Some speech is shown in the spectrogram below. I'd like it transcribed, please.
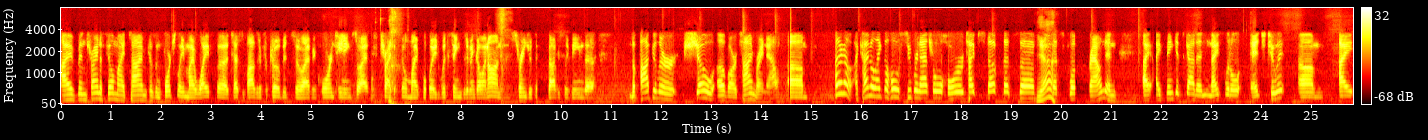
I've been trying to fill my time because unfortunately my wife uh, tested positive for COVID, so I've been quarantining. So I've tried to fill my void with things that have been going on, and Stranger Things obviously being the the popular show of our time right now. Um, I don't know. I kind of like the whole supernatural horror type stuff that's uh, yeah that's floating around, and I, I think it's got a nice little edge to it. Um, I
